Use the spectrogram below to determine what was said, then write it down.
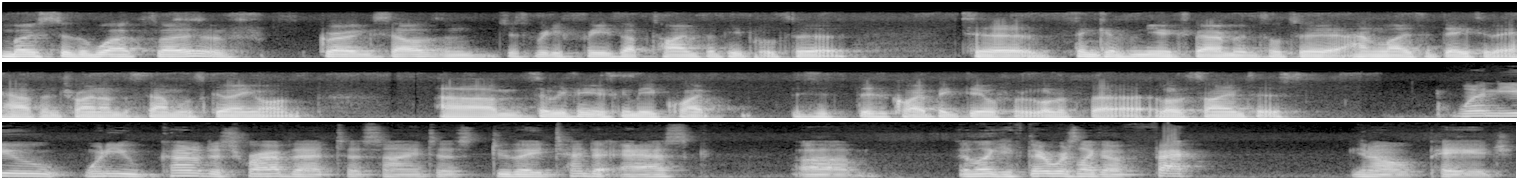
most of the workflow of growing cells and just really frees up time for people to to think of new experiments or to analyze the data they have and try and understand what's going on. Um, so we think it's going to be quite this is this is quite a big deal for a lot of uh, a lot of scientists. When you when you kind of describe that to scientists, do they tend to ask, um, like if there was like a fact, you know, page,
